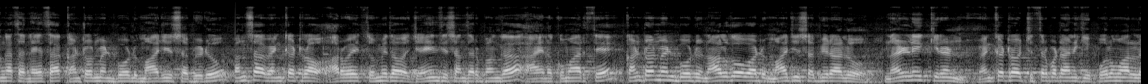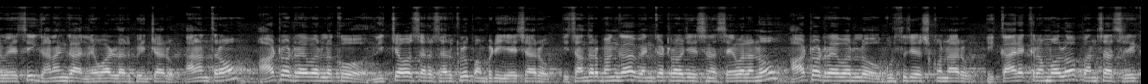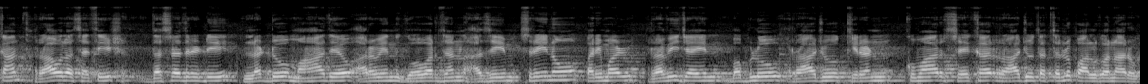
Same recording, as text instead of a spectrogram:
దివంగత నేత cantonment board మాజీ సభ్యుడు కన్సా వెంకట్రావు అరవై తొమ్మిదవ జయంతి సందర్భంగా ఆయన కుమార్తె కంటోన్మెంట్ బోర్డు నాలుగో వార్డు మాజీ సభ్యురాలు నళిని కిరణ్ వెంకట్రావు చిత్రపటానికి పూలమాలలు వేసి ఘనంగా నివాళులర్పించారు. అనంతరం ఆటో డ్రైవర్లకు నిత్యావసర సరుకులు పంపిణీ చేశారు. ఈ సందర్భంగా వెంకట్రావు చేసిన సేవలను ఆటో డ్రైవర్లు గుర్తు చేసుకున్నారు. ఈ కార్యక్రమంలో పన్సా శ్రీకాంత్ రావుల సతీష్ దశరథ్ రెడ్డి లడ్డు మహాదేవ్ అరవింద్ గోవర్ధన్ అజీం శ్రీను పరిమళ్ రవి జైన్ బబ్లు రాజు కిరణ్ కుమార్ శేఖర్ రాజు తదితరులు పాల్గొన్నారు.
